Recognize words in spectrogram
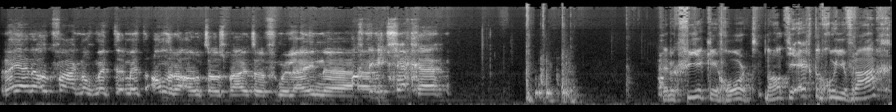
Rij jij nou ook vaak nog met, met andere auto's buiten Formule 1? Uh, Mag ik niet zeggen. Dat heb ik vier keer gehoord. Dan had je echt een goede vraag.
